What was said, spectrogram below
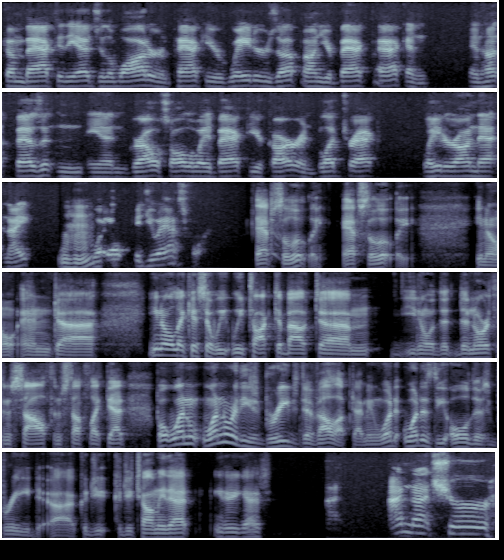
come back to the edge of the water and pack your waders up on your backpack and and hunt pheasant and, and grouse all the way back to your car and blood track later on that night. Mm-hmm. What else could you ask for? Absolutely. Absolutely. You know, and, uh, you know, like I said, we, we talked about, um, you know, the, the North and South and stuff like that. But when, when were these breeds developed? I mean, what, what is the oldest breed? Uh, could you, could you tell me that either you guys? I'm not sure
